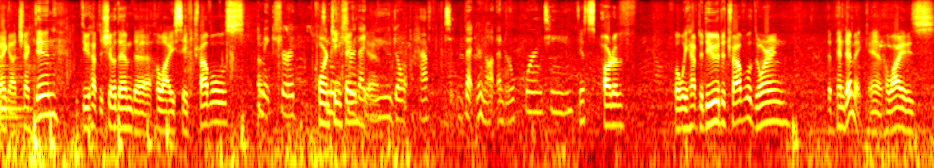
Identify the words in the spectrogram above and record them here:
Alright, got checked in. We do have to show them the Hawaii Safe Travels. make sure quarantine to make sure thing, that yeah. you don't have to, that you're not under quarantine. It's part of what we have to do to travel during the pandemic, and Hawaii is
